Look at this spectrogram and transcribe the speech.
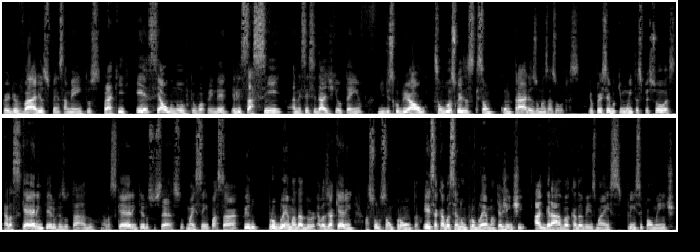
perder vários pensamentos para que esse algo novo que eu vou aprender, ele sacie a necessidade que eu tenho de descobrir algo. São duas coisas que são contrárias umas às outras. Eu percebo que muitas pessoas, elas querem ter o resultado, elas querem ter o sucesso, mas sem passar pelo problema da dor. Elas já querem a solução pronta. Esse acaba sendo um problema que a gente agrava cada vez mais, principalmente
